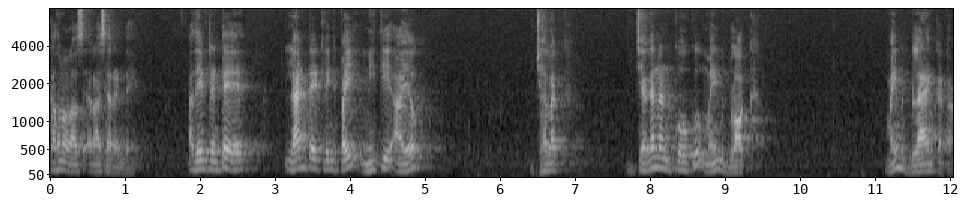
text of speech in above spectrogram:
కథనం రాసా రాశారండి. అదేంటంటే ల్యాండ్ టైటిలింగ్పై నీతి ఆయోగ్ ఝలక్ జగన్ అండ్ కోకు మైండ్ బ్లాక్ మైండ్ బ్లాంక్ అట.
